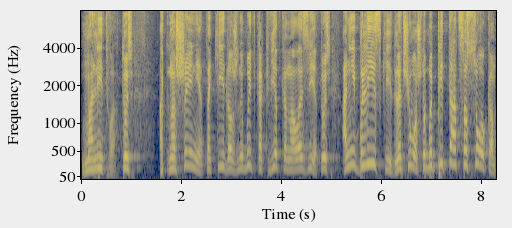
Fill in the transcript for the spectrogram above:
Молитва. То есть отношения такие должны быть, как ветка на лозе. То есть они близкие. Для чего? Чтобы питаться соком.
